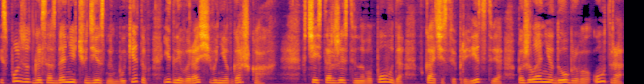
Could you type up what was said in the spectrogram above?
используют для создания чудесных букетов и для выращивания в горшках. В честь торжественного повода в качестве приветствия пожелания доброго утра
